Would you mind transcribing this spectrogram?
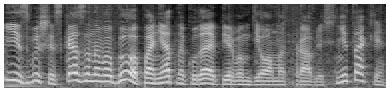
И из вышесказанного было понятно, куда я первым делом отправлюсь, не так ли?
